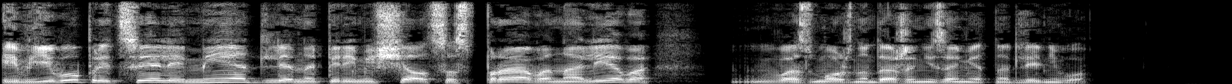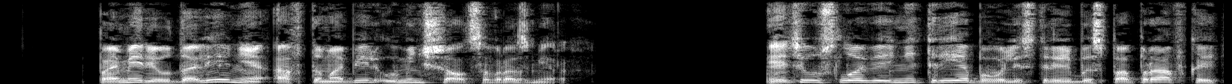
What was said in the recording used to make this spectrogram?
и в его прицеле медленно перемещался справа налево, возможно, даже незаметно для него. По мере удаления автомобиль уменьшался в размерах. Эти условия не требовали стрельбы с поправкой,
